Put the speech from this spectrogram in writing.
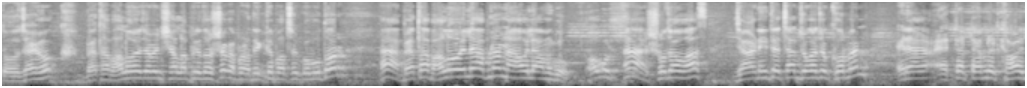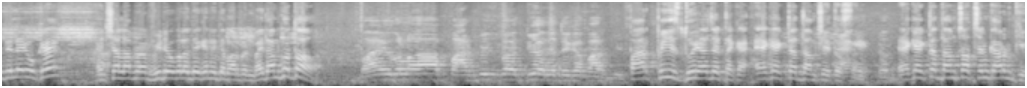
তো যাই হোক ব্যথা ভালো হয়ে যাবে ইনশাল্লাহ প্রিয় দর্শক আপনারা দেখতে পাচ্ছেন কবুতর। হ্যাঁ ব্যথা ভালো হইলে আপনার না হইলে আমগো। অবশ্যই। হ্যাঁ সোজা ওয়াস যারা নিতে চান যোগাযোগ করবেন এটা একটা ট্যাবলেট খাওয়াই দিলেই ওকে ইনশাল্লাহ আপনার ভিডিওগুলো দেখে নিতে পারবেন। ভাই দাম কত? পার পিস দুই হাজার টাকা পার পিস। দুই হাজার টাকা এক একটার দাম চাইতেছেন। এক একটার। এক একটার দাম চাচ্ছেন কারণ কি?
